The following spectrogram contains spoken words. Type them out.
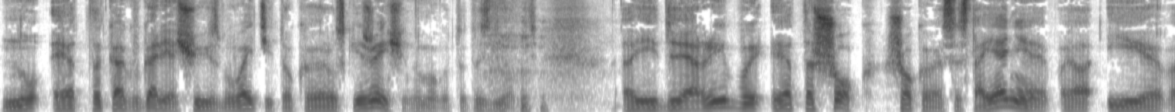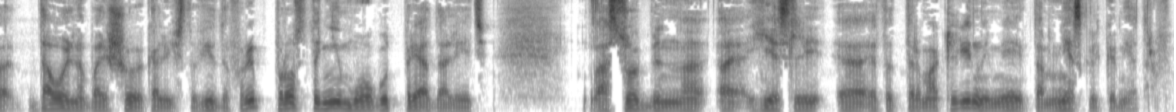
ну, это как в горящую избу войти. Только русские женщины могут это сделать. И для рыбы это шок, шоковое состояние, э, и э, довольно большое количество видов рыб просто не могут преодолеть, особенно э, если этот термоклин имеет там несколько метров.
